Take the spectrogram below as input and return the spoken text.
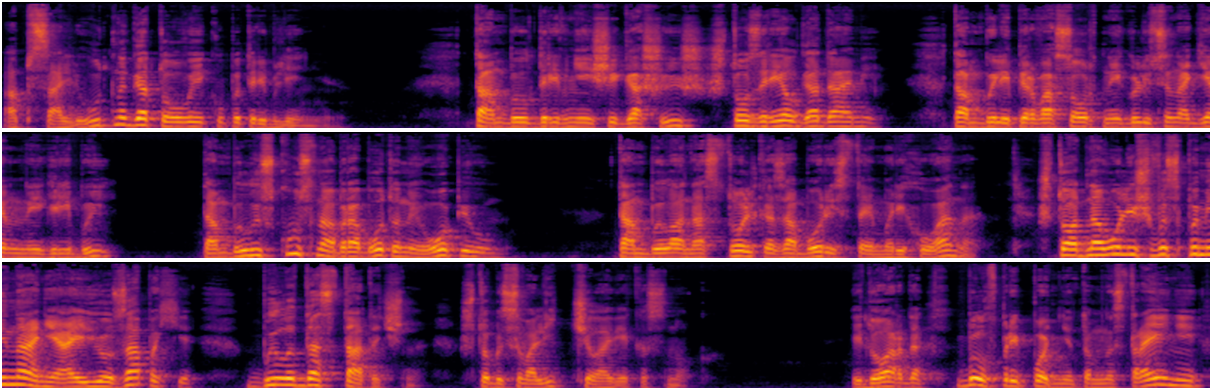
абсолютно готовые к употреблению. Там был древнейший гашиш, что зрел годами, там были первосортные галлюциногенные грибы, там был искусно обработанный опиум, там была настолько забористая марихуана, что одного лишь воспоминания о ее запахе было достаточно, чтобы свалить человека с ног. Эдуарда был в приподнятом настроении,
